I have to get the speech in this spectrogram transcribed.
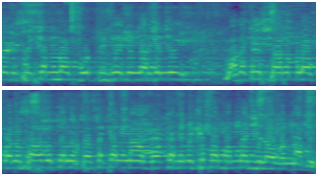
ఏడు సెకండ్లో పూర్తి చేయడం జరిగింది. మొదటి స్థానంలో కొనసాగుతున్న శతకన్నా ఒక్క నిమిషము ముందంజలో ఉన్నది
